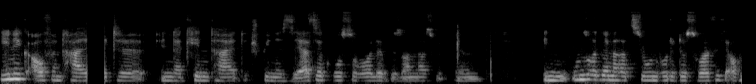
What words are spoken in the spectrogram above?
Klinikaufenthalte in der Kindheit spielen eine sehr, sehr große Rolle. Besonders ähm, in unserer Generation wurde das häufig auch,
